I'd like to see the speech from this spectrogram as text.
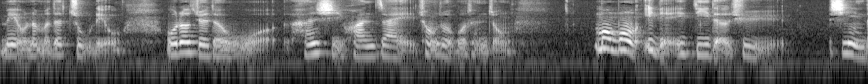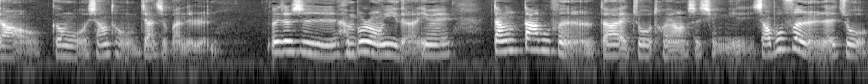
没有那么的主流，我都觉得我很喜欢在创作过程中，默默一点一滴的去吸引到跟我相同价值观的人，那就是很不容易的。因为当大部分人都在做同样的事情，你少部分人在做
